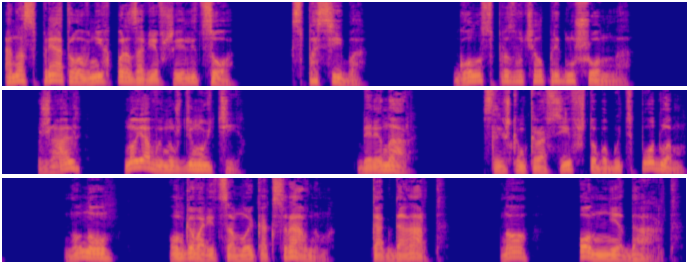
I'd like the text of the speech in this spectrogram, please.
Она спрятала в них порозовевшее лицо. «Спасибо!» Голос прозвучал приглушенно. «Жаль, но я вынужден уйти». «Беринар, слишком красив, чтобы быть подлым. Ну-ну, он говорит со мной как с равным, как Даарт. Но он не Даарт».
